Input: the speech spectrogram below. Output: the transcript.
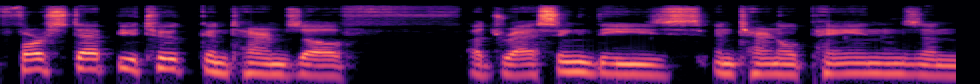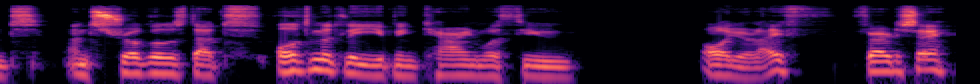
first step you took in terms of addressing these internal pains and and struggles that ultimately you've been carrying with you all your life fair to say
